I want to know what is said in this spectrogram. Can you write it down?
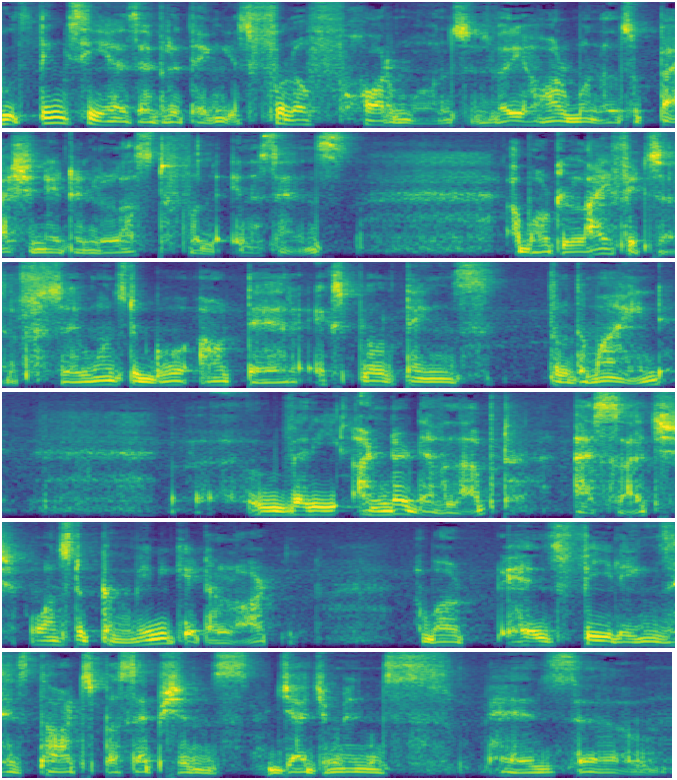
who thinks he has everything is full of hormones, is very hormonal, so passionate and lustful in a sense about life itself. So he wants to go out there, explore things through the mind, uh, very underdeveloped as such, wants to communicate a lot about his feelings, his thoughts, perceptions, judgments, his. Uh,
